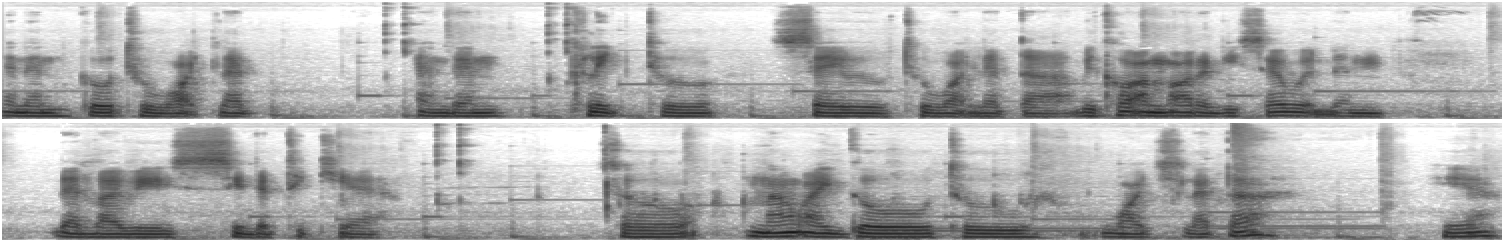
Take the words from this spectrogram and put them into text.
and then go to letter and then click to save to voice letter because I'm already saved then that's why we see the tick here. So now I go to voice letter here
